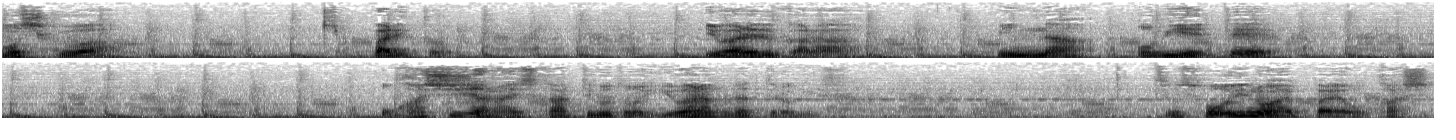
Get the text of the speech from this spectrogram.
もしくはきっぱりと言われるからみんな怯えておかしいじゃないですかってことを言わなくなってるわけですよ。そういうのはやっぱりおかし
